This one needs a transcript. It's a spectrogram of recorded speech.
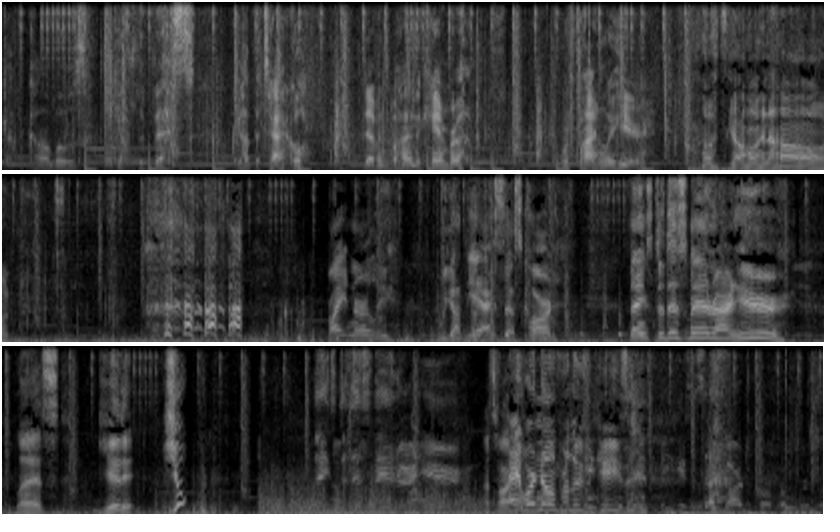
Got the combos, got the vest, got the tackle. Devin's behind the camera. We're finally here. What's going on? right and early, we got the access card. Thanks to this man right here. Let's get it. Zoop. That's fine. Hey, we're known for losing keys. Same card for rovers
